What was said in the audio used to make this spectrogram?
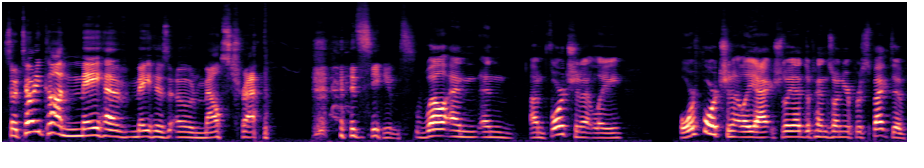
So Tony Khan may have made his own mousetrap. it seems. Well, and and unfortunately, or fortunately, actually, it depends on your perspective.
